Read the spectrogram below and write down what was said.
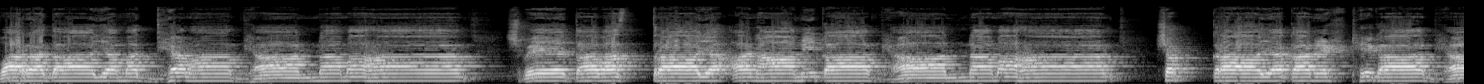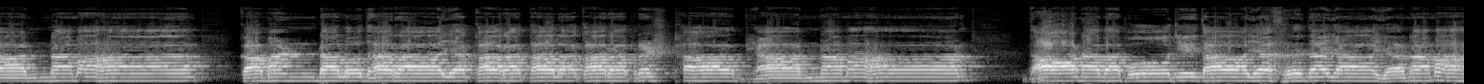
वरदाय मध्यमाभ्यान्नमः श्वेतवस्त्राय अनामिकाभ्यान्नमः शक्राय कनिष्ठिकाभ्यान्नमः कमण्डलुधराय करतलकरपृष्ठाभ्यान्नमः दानवपूजिताय हृदयाय नमः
